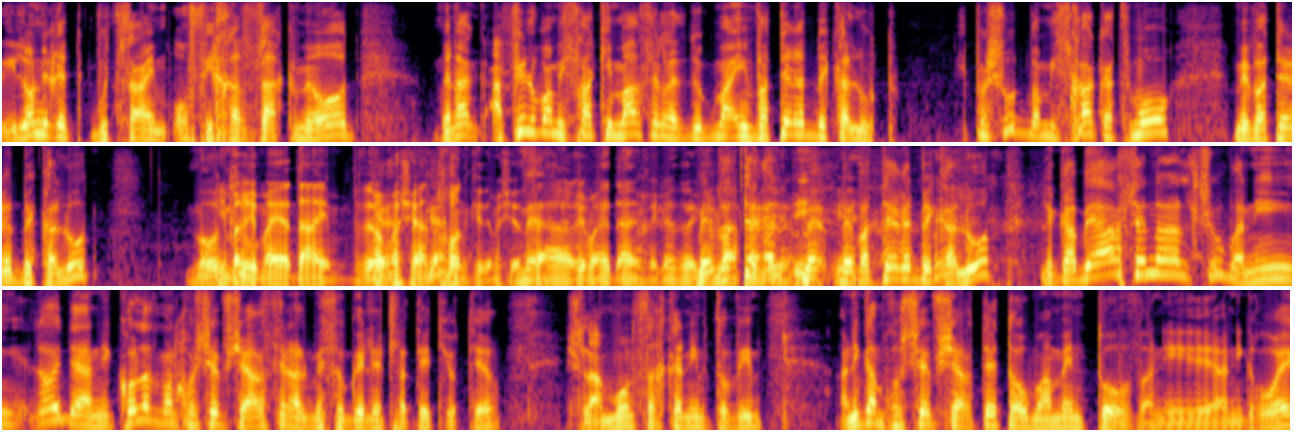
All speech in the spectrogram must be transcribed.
היא לא נראית קבוצה עם אופי חזק מאוד. ורק, אפילו במשחק עם ארסנל, לדוגמה, היא מוותרת בקלות. היא פשוט במשחק עצמו מוותרת בקלות. מאוד היא לא- מרימה ידיים, וזה כן, ממש היה כן. נכון, כי זה מה עשתה, הרימה ידיים מוותרת בקלות. לגבי ארסנל, שוב, אני לא יודע, אני כל הזמן חושב שארסנל מסוגלת לתת יותר. יש לה המון שחקנים טובים. אני גם חושב שארטטה הוא מאמן טוב. אני, אני רואה,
